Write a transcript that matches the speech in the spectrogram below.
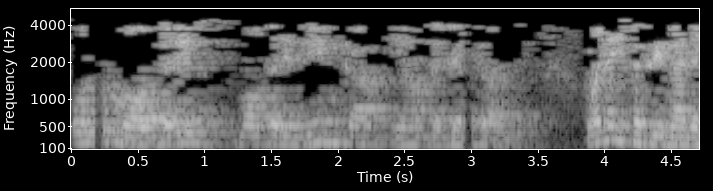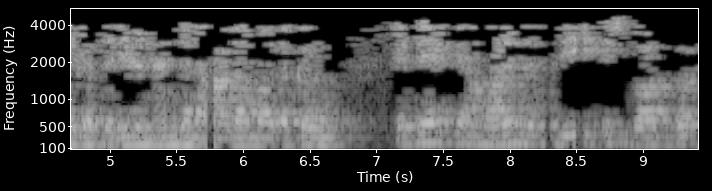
ان معترض، معترضین کا یہاں تک اعتراض ہے۔ ولی سفید علیہ کا دلیل عندنا علامہ ذکر کہتے ہیں کہ ہمارے نزدیک اس بات پر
